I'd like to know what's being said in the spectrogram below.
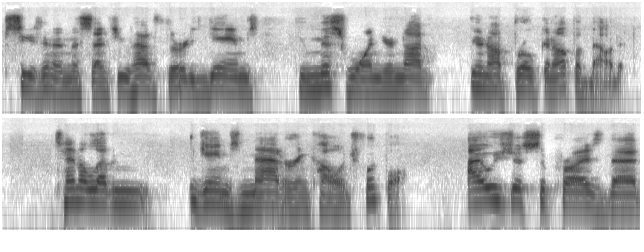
season in the sense you have 30 games. If you miss one, you're not you're not broken up about it. 10, 11 games matter in college football. I was just surprised that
